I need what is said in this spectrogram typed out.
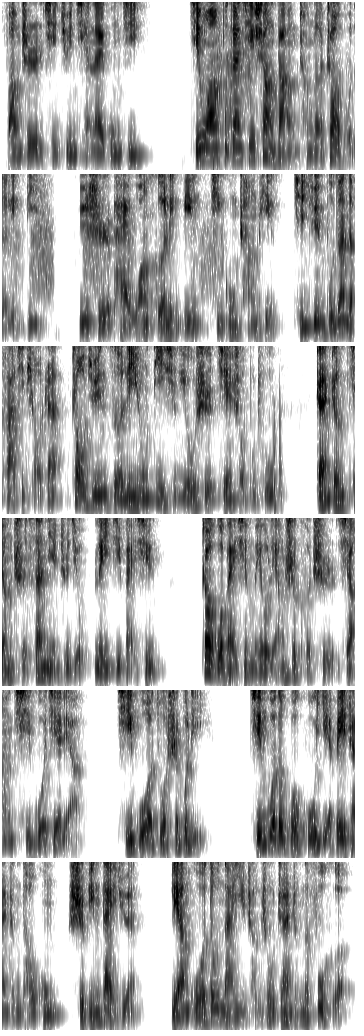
防止秦军前来攻击。秦王不甘心上党成了赵国的领地，于是派王和领兵进攻长平。秦军不断的发起挑战，赵军则利用地形优势坚守不出。战争僵持三年之久，累及百姓。赵国百姓没有粮食可吃，向齐国借粮，齐国坐视不理。秦国的国库也被战争掏空，士兵待卷，两国都难以承受战争的负荷，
